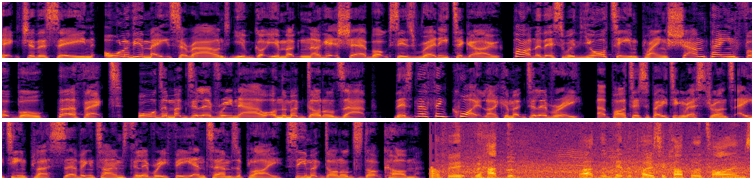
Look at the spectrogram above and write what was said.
Picture the scene. All of your mates around, you've got your McNugget share boxes ready to go. Partner this with your team playing champagne football. Perfect. Order McDelivery now on the McDonald's app. There's nothing quite like a McDelivery. At participating restaurants, 18 plus serving times, delivery fee, and terms apply. See McDonald's.com. We had them. We had them hit the post a couple of times.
